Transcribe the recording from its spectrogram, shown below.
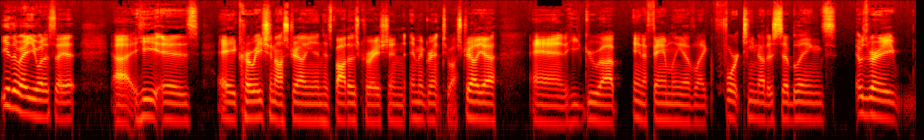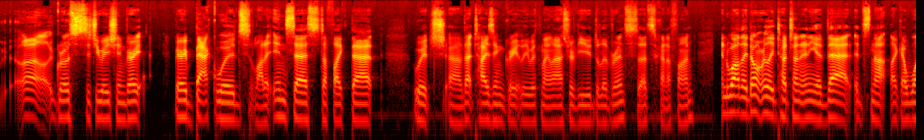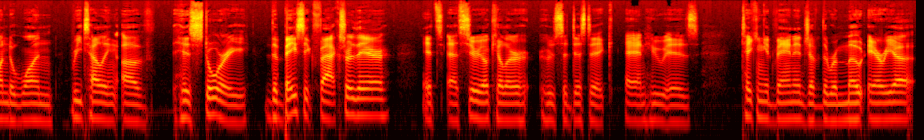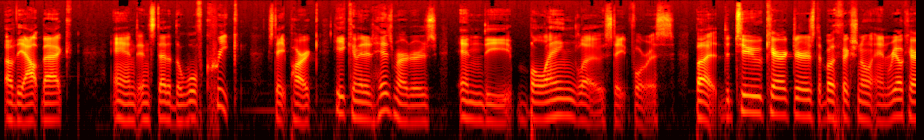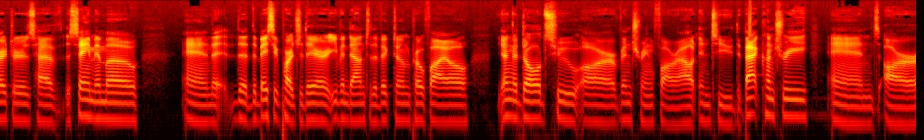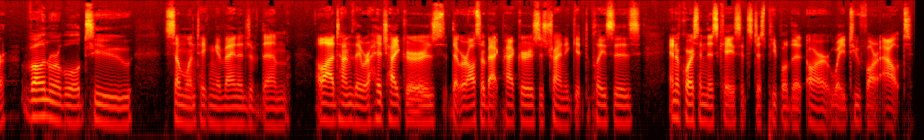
Either way you want to say it, uh, he is a Croatian Australian. His father's Croatian immigrant to Australia, and he grew up in a family of like 14 other siblings. It was a very uh, gross situation, very, very backwoods, a lot of incest, stuff like that, which uh, that ties in greatly with my last review, Deliverance. So that's kind of fun. And while they don't really touch on any of that, it's not like a one to one retelling of his story the basic facts are there. It's a serial killer who's sadistic and who is taking advantage of the remote area of the outback. And instead of the Wolf Creek State Park, he committed his murders in the Belanglo State Forest. But the two characters, the both fictional and real characters, have the same MO and the, the, basic parts are there, even down to the victim profile. Young adults who are venturing far out into the backcountry and are vulnerable to someone taking advantage of them A lot of times they were hitchhikers that were also backpackers just trying to get to places. And of course, in this case, it's just people that are way too far out.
